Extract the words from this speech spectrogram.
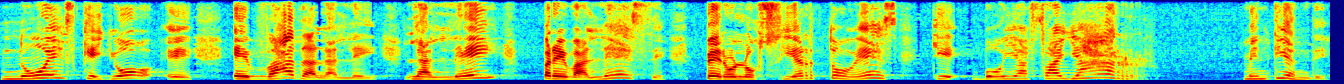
No es que yo eh, evada la ley, la ley prevalece, pero lo cierto es que voy a fallar. ¿Me entiende?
